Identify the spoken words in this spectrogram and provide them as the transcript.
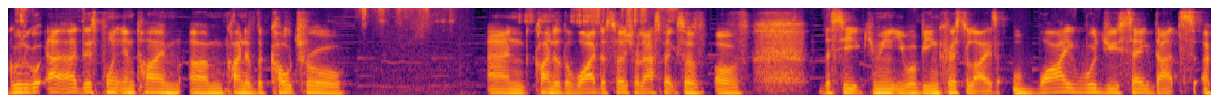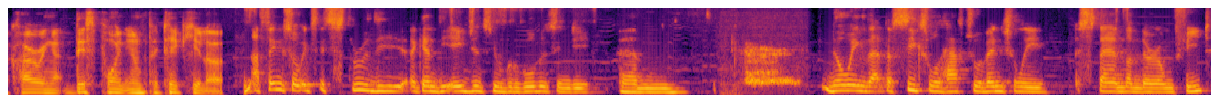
Guru at, at this point in time um kind of the cultural and kind of the wider social aspects of of the Sikh community were being crystallized why would you say that's occurring at this point in particular I think so. It's it's through the again the agency of Guru Gobind Singh Ji. Um, knowing that the Sikhs will have to eventually stand on their own feet.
